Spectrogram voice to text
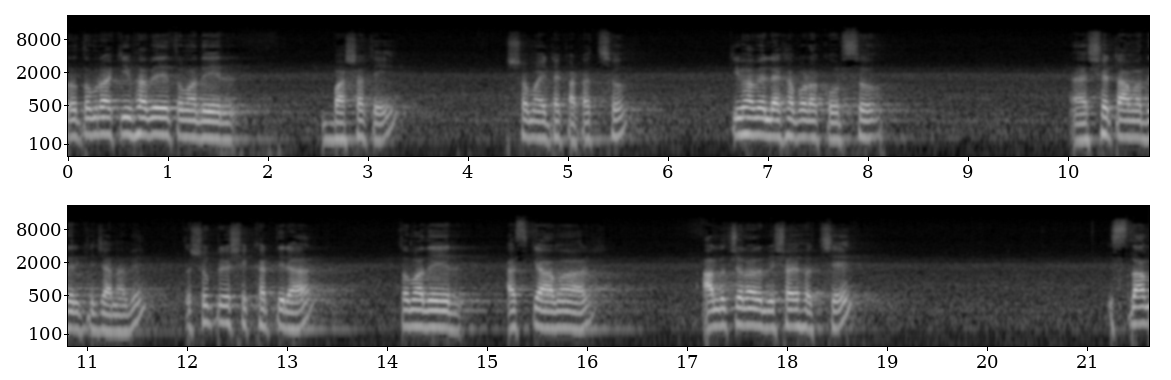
তো তোমরা কীভাবে তোমাদের বাসাতে সময়টা কাটাচ্ছ? কীভাবে লেখাপড়া করছ? সেটা আমাদেরকে জানাবে। তো সুপ্রিয় শিক্ষার্থীরা, তোমাদের আজকে আমার আলোচনার বিষয় হচ্ছে ইসলাম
